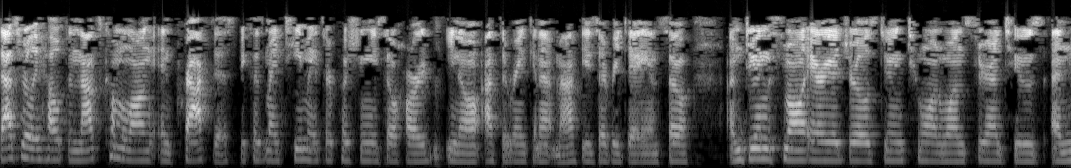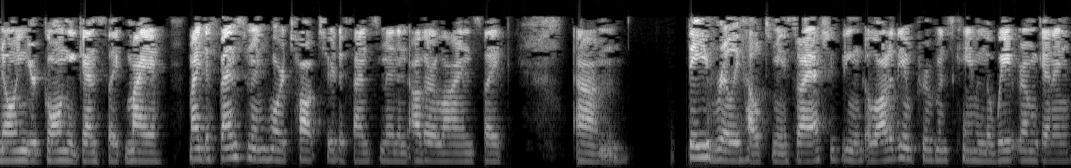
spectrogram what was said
that's really helped and that's come along in practice because my teammates are pushing me so hard, you know, at the rink and at Matthews every day. And so I'm doing the small area drills, doing two on ones, three on twos and knowing you're going against like my, my defensemen who are top tier defensemen and other lines like, um, they've really helped me. So I actually think a lot of the improvements came in the weight room getting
